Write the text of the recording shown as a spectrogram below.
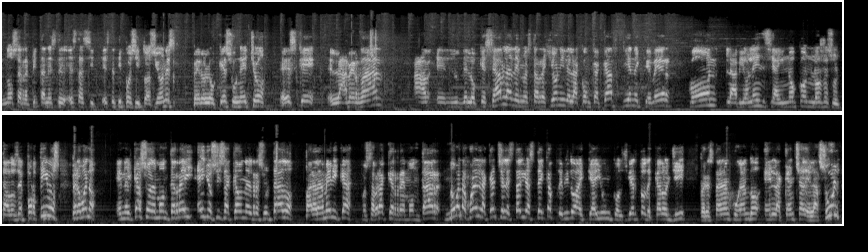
no se repitan este, este tipo de situaciones, pero lo que es un hecho es que la verdad de lo que se habla de nuestra región y de la CONCACAF tiene que ver con la violencia y no con los resultados deportivos. Pero bueno, en el caso de Monterrey, ellos sí sacaron el resultado. Para la América, pues habrá que remontar. No van a jugar en la cancha del Estadio Azteca debido a que hay un concierto de Carol G, pero estarán jugando en la cancha del Azul.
